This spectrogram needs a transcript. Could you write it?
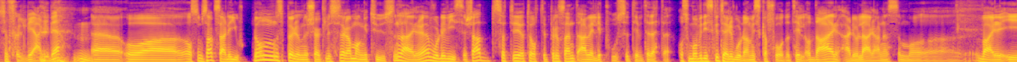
Selvfølgelig er de det. Eh, og, og som sagt så er det gjort noen spørreundersøkelser av mange tusen lærere hvor det viser seg at 70-80% er veldig positive til dette. Og så må vi diskutere hvordan vi skal få det til, og der er det jo lærerne som må eh, være i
